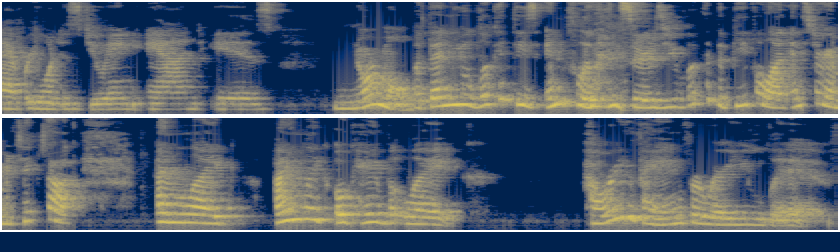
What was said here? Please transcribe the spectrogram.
everyone is doing and is normal. But then you look at these influencers you look at the people on instagram and tiktok and like I'm like, okay, but like, how are you paying for where you live?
